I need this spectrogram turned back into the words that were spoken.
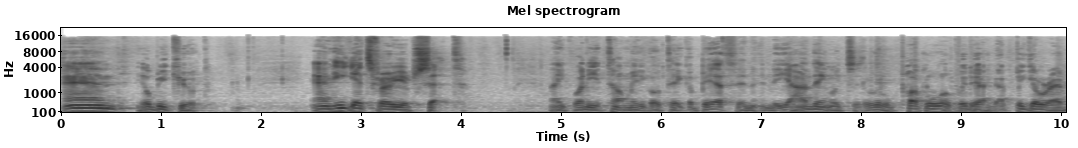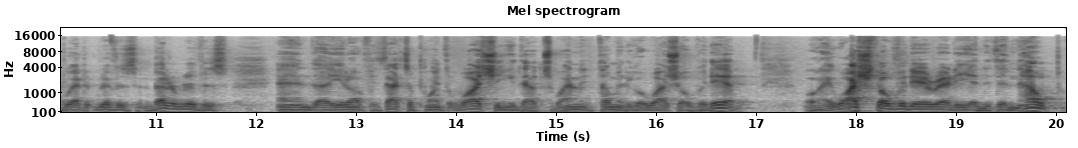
and he'll be cured. And he gets very upset. Like, what do you tell me to go take a bath in, in the Yarden, which is a little puddle over there? I got bigger rivers and better rivers. And, uh, you know, if that's a point of washing, that's why don't you tell me to go wash over there? Or I washed over there already and it didn't help.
